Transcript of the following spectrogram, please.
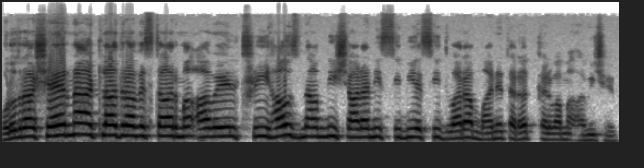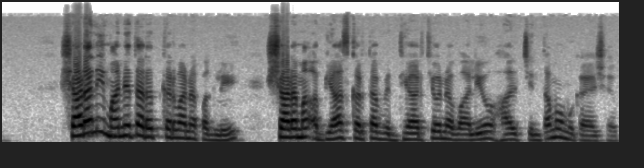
વડોદરા શહેરના અટલાદરા વિસ્તારમાં આવેલ ટ્રી હાઉસ નામની શાળાની સીબીએસઈ દ્વારા માન્યતા રદ કરવામાં આવી છે. શાળાની માન્યતા રદ કરવાના પગલે શાળામાં અભ્યાસ કરતા વિદ્યાર્થીઓ અને વાલીઓ હાલ ચિંતામાં મુકાયા છે.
